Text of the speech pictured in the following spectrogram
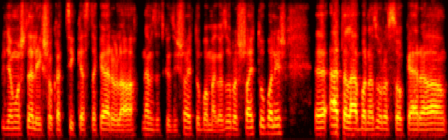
ugye most elég sokat cikkeztek erről a nemzetközi sajtóban, meg az orosz sajtóban is. Általában az oroszok erre a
